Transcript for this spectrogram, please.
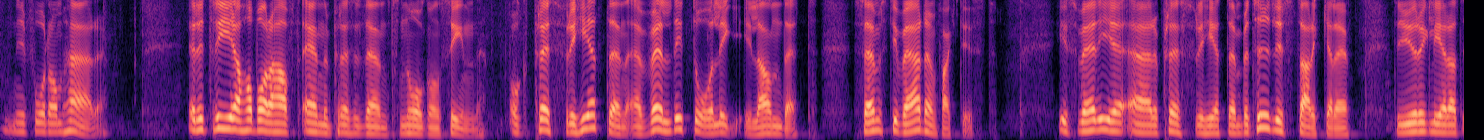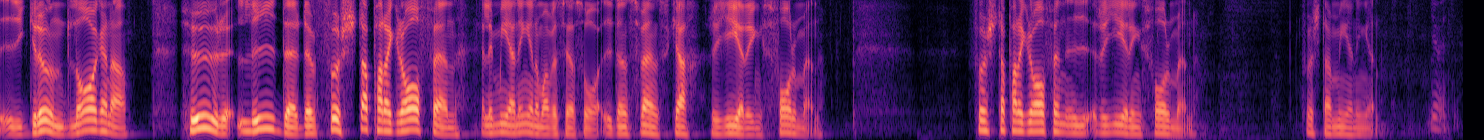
Ni får dem här. Eritrea har bara haft en president någonsin och pressfriheten är väldigt dålig i landet. Sämst i världen faktiskt. I Sverige är pressfriheten betydligt starkare. Det är ju reglerat i grundlagarna. Hur lyder den första paragrafen, eller meningen om man vill säga så, i den svenska regeringsformen? Första paragrafen i regeringsformen. Första meningen. Jag vet inte.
